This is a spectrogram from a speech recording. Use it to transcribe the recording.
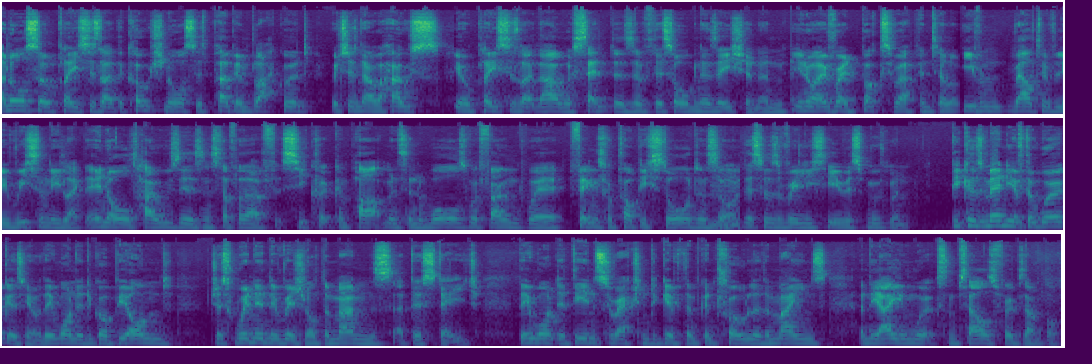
and also places like the Coach and Horses pub in Blackwood, which is now a house. You know, places like that were centres of this organisation. And you know, I've read books where up until even relatively recently, like in old houses and stuff like that. Secret compartments in the walls were found where things were probably stored and so mm. on. This was a really serious movement because many of the workers, you know, they wanted to go beyond just winning the original demands at this stage. They wanted the insurrection to give them control of the mines and the ironworks themselves, for example.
